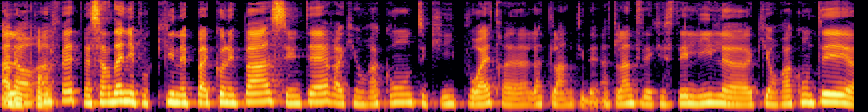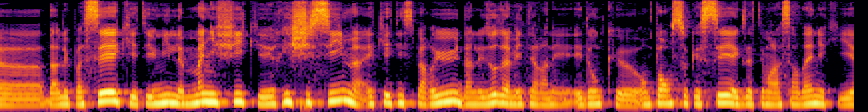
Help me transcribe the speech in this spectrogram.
Ah Alors, en fait, la Sardaigne, pour qui ne connaît pas, c'est une terre qui on raconte qui pourrait être euh, l'Atlantide. Atlantide, qui c'était l'île euh, qui on racontait euh, dans le passé, qui était une île magnifique et richissime et qui est disparue dans les eaux de la Méditerranée. Et donc, on pense que c'est exactement la Sardaigne qui,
